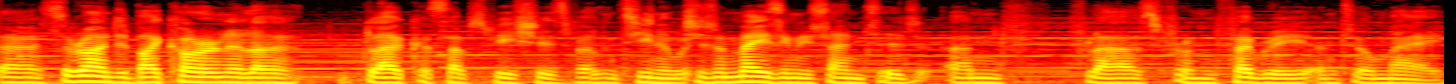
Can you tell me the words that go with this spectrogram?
uh, surrounded by Coronilla glauca subspecies valentina, which is amazingly scented and flowers from February until May.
